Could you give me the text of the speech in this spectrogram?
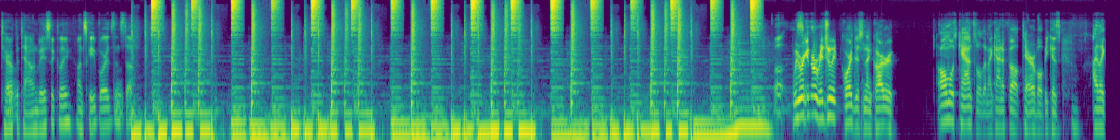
tear up a town basically on skateboards and Oh. Stuff. gonna originally record this, and then Carter almost canceled, and I kind of felt terrible because I like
